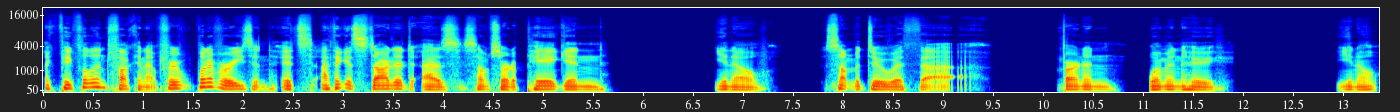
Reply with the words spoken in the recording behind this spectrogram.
Like people in fucking up for whatever reason. It's I think it started as some sort of pagan, you know, something to do with uh, burning women who, you know,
